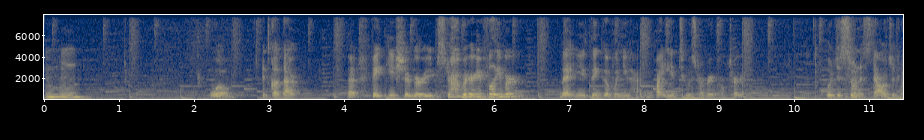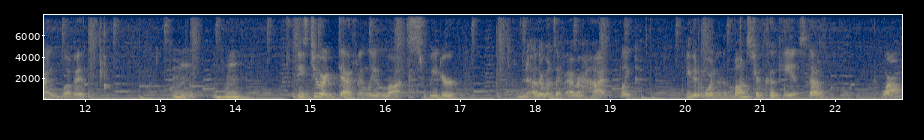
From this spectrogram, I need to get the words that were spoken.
Mm-hmm. Whoa. It's got that that fakey sugary strawberry flavor that you think of when you bite into a strawberry pop tart which is so nostalgic and I love it mm, mm -hmm. these two are definitely a lot sweeter than other ones I've ever had like even more than the monster cookie and stuff wow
